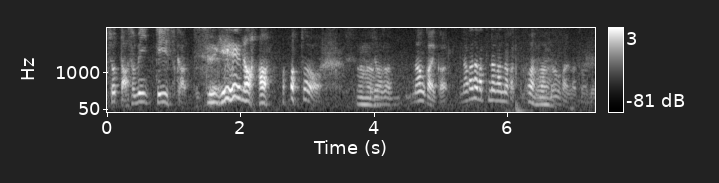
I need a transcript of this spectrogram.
ちょっと遊びに行っていいですかって。すげえな。そしたらうん。藤山さん何回かなかなか繋がらなかったんだけどうんうん何回かとで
